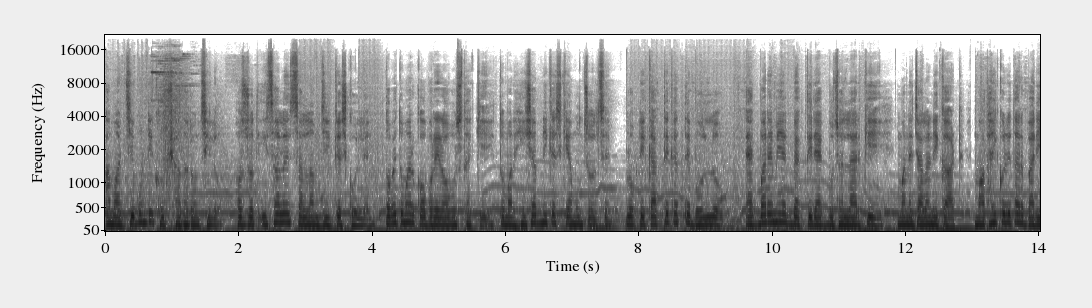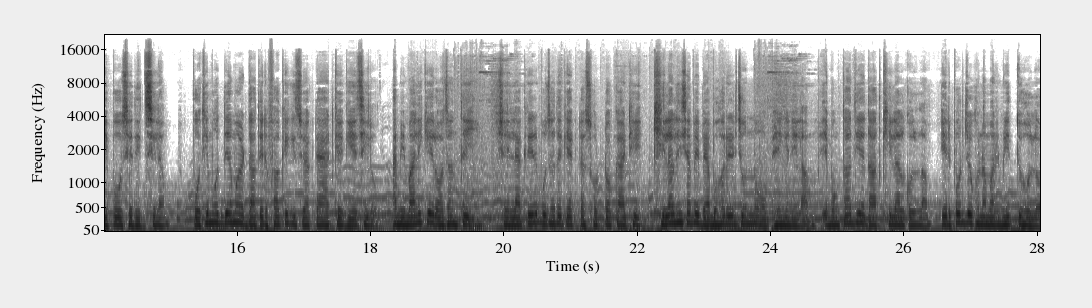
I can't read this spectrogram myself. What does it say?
আমার জীবনটি খুব সাধারণ ছিল। হজরত ঈসা আলাইসাল্লাম জিজ্ঞেস করলেন, তবে তোমার কবরের অবস্থা কি? তোমার হিসাব নিকাশ কেমন চলছে? লোকটি কাঁদতে কাঁদতে বলল, একবার আমি এক ব্যক্তির এক বোঝা লার্কি মানে জ্বালানি কাঠ। মাথায় করে তার বাড়ি পৌঁছে দিচ্ছিলাম। পথিমধ্যে আমার দাঁতের ফাঁকে কিছু একটা আটকে গিয়েছিল। আমি মালিকের অজান্তেই সেই লাকড়ির বোঝা থেকে একটা ছোট্ট কাঠি খিলাল হিসাবে ব্যবহারের জন্য ভেঙে নিলাম এবং তা দিয়ে দাঁত খিলাল করলাম। এরপর যখন আমার মৃত্যু হলো,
